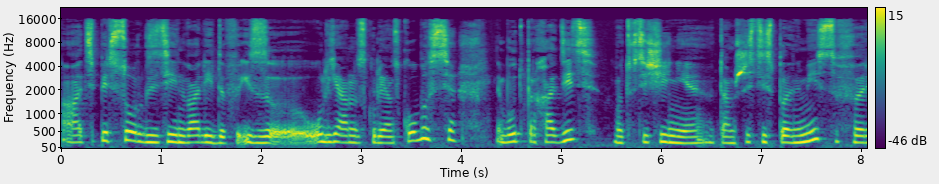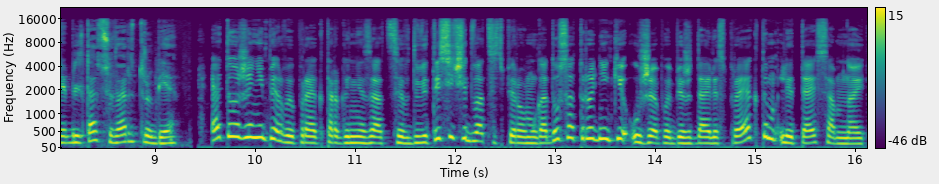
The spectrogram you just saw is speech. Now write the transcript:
А теперь 40 детей-инвалидов из э, Ульяновской, Ульяновской области будут проходить вот в течение там, 6,5 месяцев реабилитацию в аэротрубе. Это уже не первый проект организации. В 2021 году сотрудники уже побеждали с проектом «Летай со мной».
